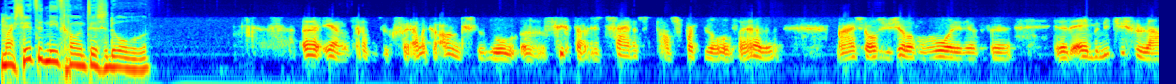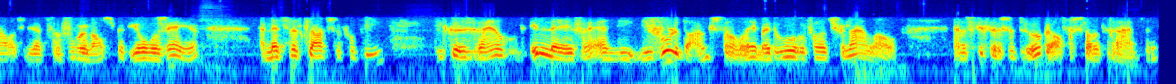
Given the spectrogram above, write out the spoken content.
Maar zit het niet gewoon tussen de oren? Uh, ja, dat gaat natuurlijk voor elke angst. Ik bedoel, uh, vliegtuig is het veiligste transportmiddel dat we hebben. Maar zoals u zelf al hoorde in het, uh, in het één minuutjesverhaal, als u dat van voor was, met die onderzeeër. En mensen met claustrofobie, die kunnen zich heel goed inleven en die, die voelen de angst al, alleen bij het horen van het journaal al. En het vliegtuig is natuurlijk ook een afgesloten ruimte.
